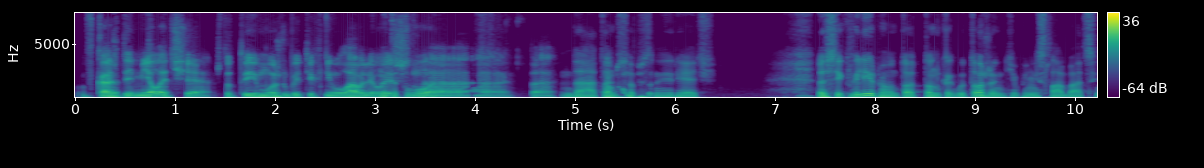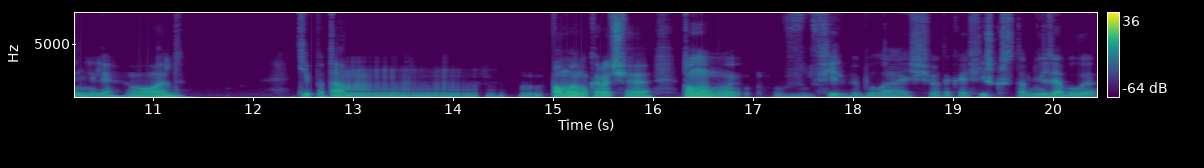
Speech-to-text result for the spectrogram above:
в каждой мелочи, что ты, может быть, их не улавливаешь ну, вот. на... Да, да, о том, собственно, и речь. То есть эквилибриум, тот, он как бы тоже, типа, не слабо оценили, вот. Mm-hmm. Типа там, по-моему, короче, по-моему, в фильме была еще такая фишка, что там нельзя было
